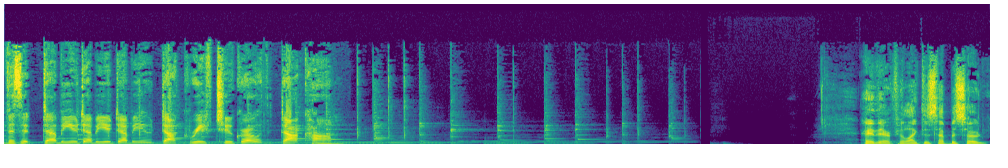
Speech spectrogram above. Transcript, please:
visit www.grieftogrowth.com. Hey there, if you like this episode,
